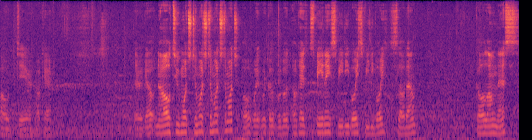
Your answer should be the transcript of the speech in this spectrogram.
Oh dear, okay. There we go. No, too much, too much, too much, too much. Oh, wait, we're good, we're good. Okay, speedy, speedy boy, speedy boy. Slow down. Go along this.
